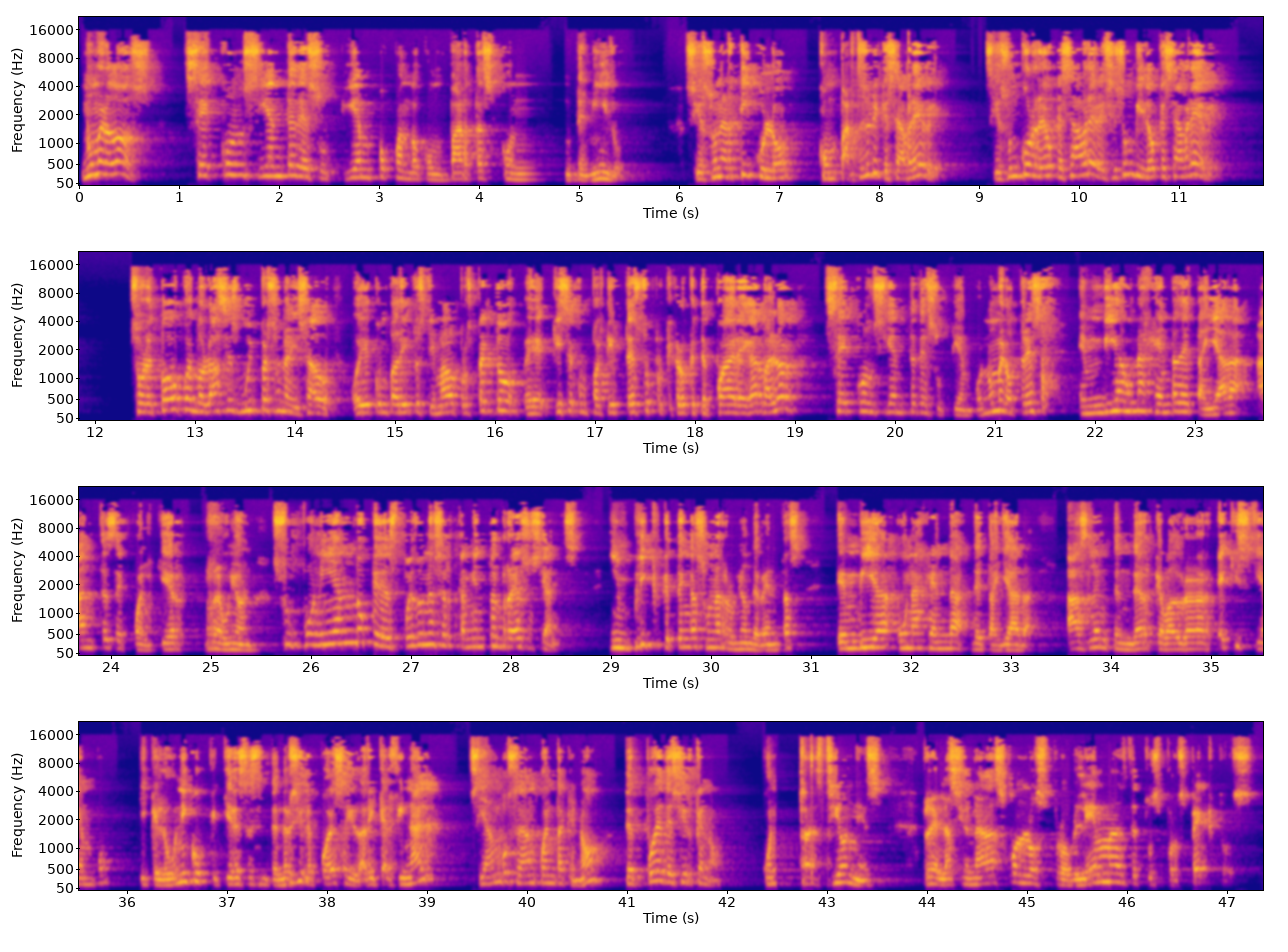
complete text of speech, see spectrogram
Número dos, sé consciente de su tiempo cuando compartas con contenido. Si es un artículo, compárteselo y que sea breve. Si es un correo, que sea breve. Si es un video, que sea breve. Sobre todo cuando lo haces muy personalizado. Oye, compadrito, estimado prospecto, eh, quise compartirte esto porque creo que te puede agregar valor. Sé consciente de su tiempo. Número tres, envía una agenda detallada antes de cualquier reunión. Suponiendo que después de un acercamiento en redes sociales implica que tengas una reunión de ventas, envía una agenda detallada hazle entender que va a durar X tiempo y que lo único que quieres es entender si le puedes ayudar y que al final, si ambos se dan cuenta que no, te puede decir que no. Con acciones relacionadas con los problemas de tus prospectos.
